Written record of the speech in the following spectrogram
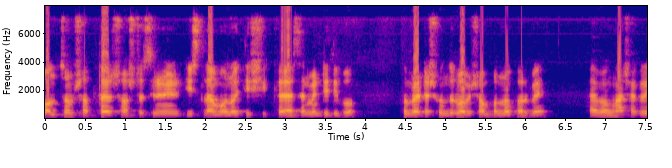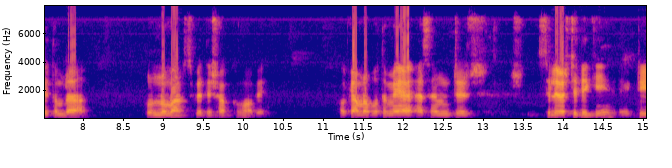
পঞ্চম সপ্তাহের ষষ্ঠ শ্রেণির ইসলাম ও নৈতিক শিক্ষার অ্যাসাইনমেন্টটি দিব। তোমরা এটা সুন্দরভাবে সম্পন্ন করবে এবং আশা করি তোমরা পূর্ণ মার্কস পেতে সক্ষম হবে। ওকে, আমরা প্রথমে অ্যাসাইনমেন্টের সিলেবাসটি দেখি। একটি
